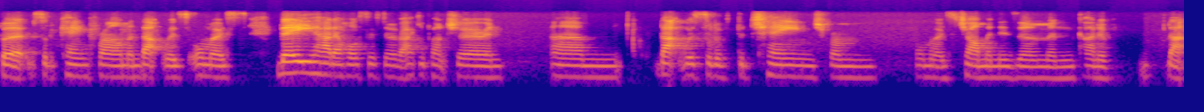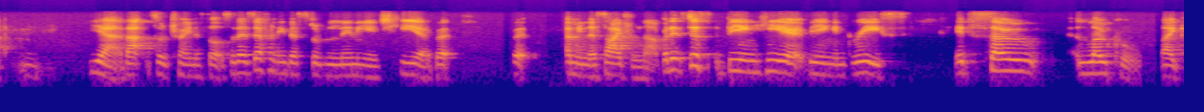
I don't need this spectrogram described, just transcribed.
but sort of came from and that was almost they had a whole system of acupuncture and um that was sort of the change from almost shamanism and kind of that yeah that sort of train of thought. So there's definitely this sort of lineage here but but i mean aside from that but it's just being here being in greece it's so local. Like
